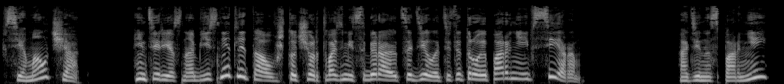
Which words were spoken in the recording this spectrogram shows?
Все молчат. Интересно, объяснит ли Тау, что, черт возьми, собираются делать эти трое парней в сером? Один из парней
